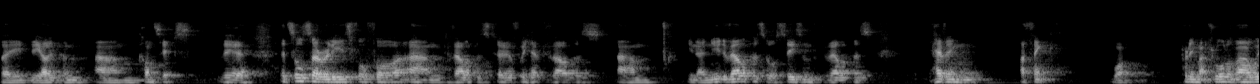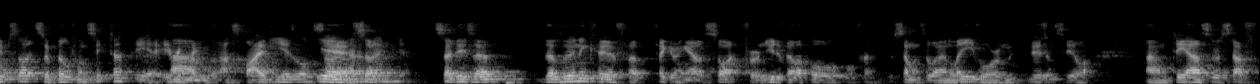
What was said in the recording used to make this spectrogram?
the, the open um, concepts there. It's also really useful for um, developers too. If we have developers, um, you know, new developers or seasoned developers, having, I think, what, pretty much all of our websites are built on Sector. Yeah, everything um, for the last five years or so. Yeah, so, yeah. so there's a, the learning curve for figuring out a site for a new developer or, or for someone to learn leave or emergency or um, DR sort of stuff,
